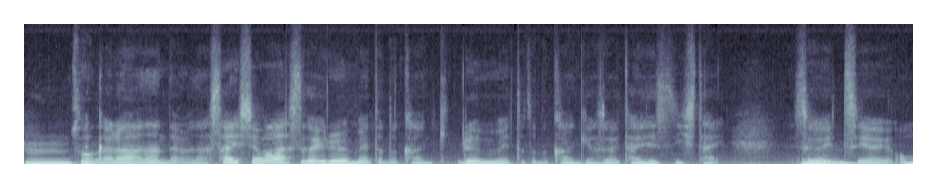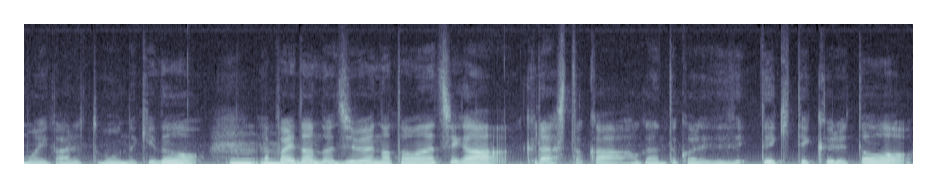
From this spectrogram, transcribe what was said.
うんだ,、ね、だからなんだろうな。最初はすごいルームメイトの関係ルームメイトとの関係をすごい大切にしたいすごい強い思いがあると思うんだけど、うん。うんやっぱりどんどん自分の友達がクラスとか他のところででできてくると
